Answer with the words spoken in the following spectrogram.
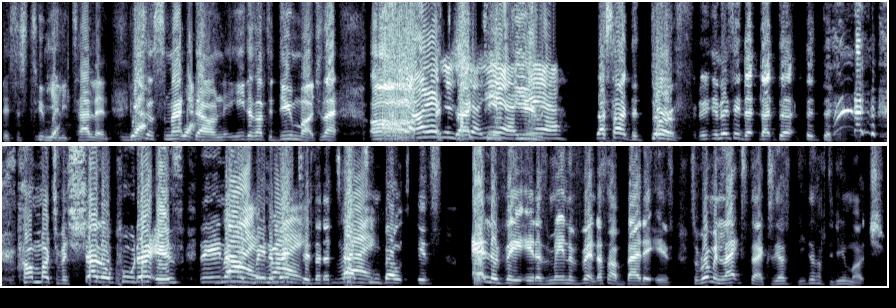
There's just too Yeah. many talent. Yeah, He's on SmackDown. He doesn't have to do much. Like, oh, Yeah, oh, I had to tag shut- team yeah, feud. yeah. That's how the dearth. You know, say that that the, the, the how much of a shallow pool that is. There ain't that much Right, main event is that the tag right. team belt is elevated as main event. That's how bad it is. So Roman likes that because he, he doesn't have to do much.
